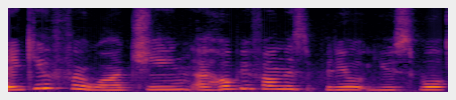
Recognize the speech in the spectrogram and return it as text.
Thank you for watching. I hope you found this video useful.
